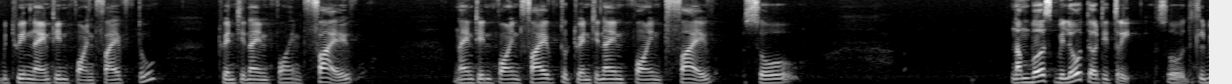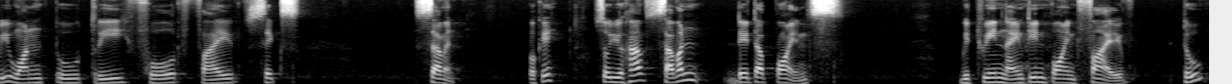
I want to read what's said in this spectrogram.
between 19.5 to 29.5 19.5 to 29.5 so numbers below 33 so it will be 1 2 3 4 5 6 7 okay? So you have 7 data points between 19.5 to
